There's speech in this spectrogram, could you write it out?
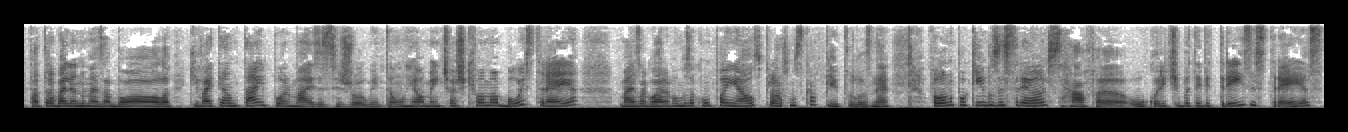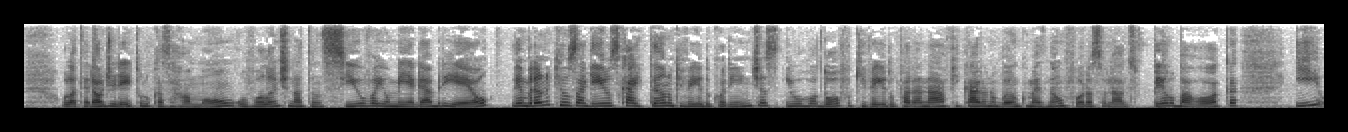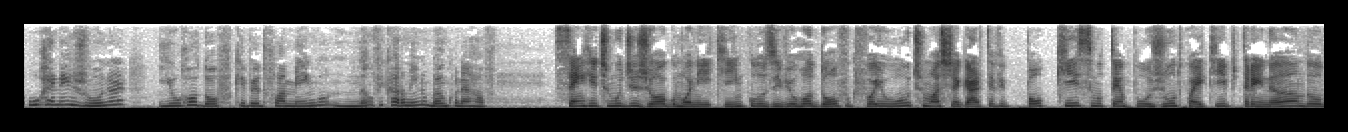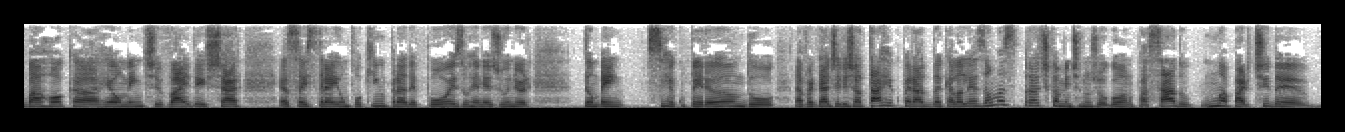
está é, trabalhando mais a bola, que vai tentar impor mais esse jogo. Então, realmente, acho que foi uma boa estreia, mas agora vamos acompanhar os próximos capítulos, né? Falando um pouquinho dos estreantes, Rafa, o Coritiba teve três estreias: o lateral direito Lucas Ramon, o volante Nathan Silva e o meia Gabriel. Lembrando que os zagueiros Caetano, que veio do Corinthians, e o Rodolfo, que veio do Paraná, ficaram no banco, mas não foram acionados pelo Barroca. E o René Júnior e o Rodolfo, que veio do Flamengo, não ficaram nem no banco, né, Rafa? Sem ritmo de jogo, Monique. Inclusive o Rodolfo, que foi o último a chegar, teve pouquíssimo tempo junto com a equipe treinando. O Barroca realmente vai deixar essa estreia um pouquinho para depois. O René Júnior também se recuperando. Na verdade, ele já está recuperado daquela lesão, mas praticamente não jogou ano passado. Uma partida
